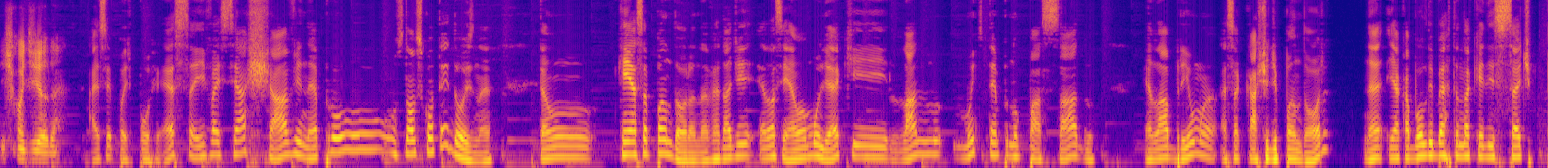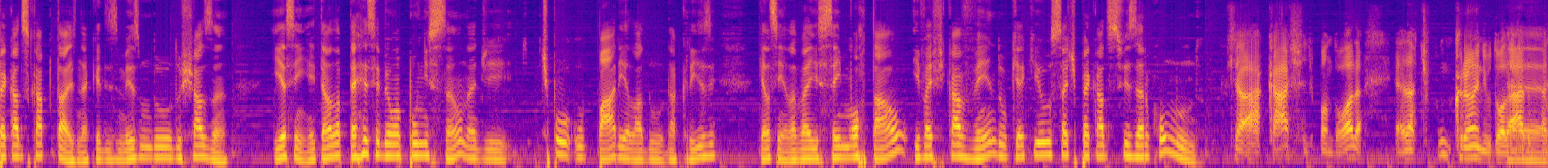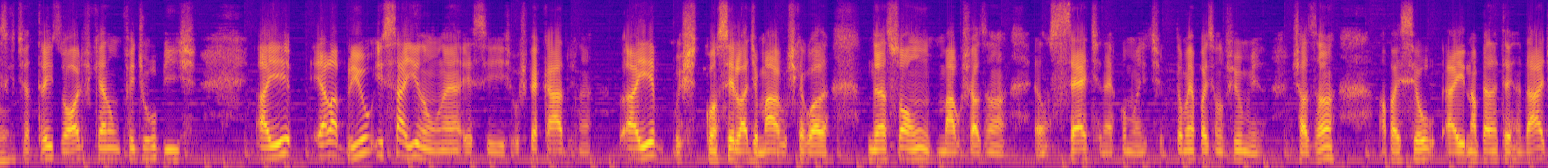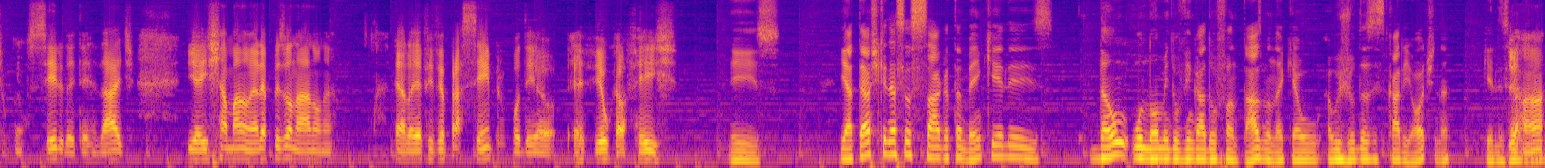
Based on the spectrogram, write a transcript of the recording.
escondida. Aí você pode, pô, essa aí vai ser a chave, né, pros 952, né? Então, quem é essa Pandora? Na verdade, ela assim, é uma mulher que lá no, muito tempo no passado, ela abriu uma, essa caixa de Pandora, né? E acabou libertando aqueles sete pecados capitais, né? Aqueles mesmo do, do Shazam. E assim, então ela até recebeu uma punição, né? De, de tipo o pária lá do, da crise. Que assim, ela vai ser imortal e vai ficar vendo o que é que os sete pecados fizeram com o mundo. Que a caixa de Pandora era tipo um crânio dourado, é... parece que tinha três olhos que eram feitos de rubis. Aí ela abriu e saíram, né, esses, os pecados, né? aí os conselhos lá de magos, que agora não é só um mago Shazam, eram sete, né? Como a gente também apareceu no filme Shazam, apareceu aí na Pela Eternidade, o Conselho da Eternidade, e aí chamaram ela e aprisionaram, né? Ela ia viver para sempre, pra poder é, ver o que ela fez. Isso. E até acho que nessa saga também que eles dão o nome do Vingador Fantasma, né? Que é o, é o Judas Iscariote, né? Que eles uhum.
